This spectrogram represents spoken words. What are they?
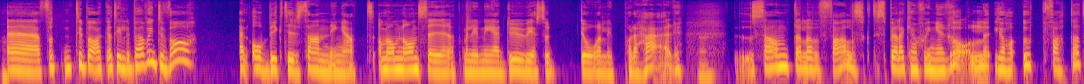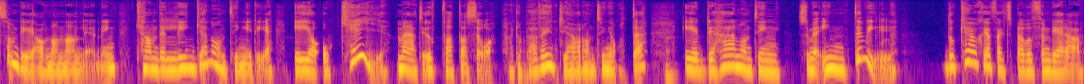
Eh, för tillbaka till, det behöver inte vara en objektiv sanning att om någon säger att Linnea, du är så dålig på det här. Nej. Sant eller falskt, det spelar kanske ingen roll. Jag har uppfattat som det av någon anledning. Kan det ligga någonting i det? Är jag okej okay med att jag uppfattar så? Men då behöver jag inte göra någonting åt det. Nej. Är det här någonting som jag inte vill? Då kanske jag faktiskt behöver fundera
